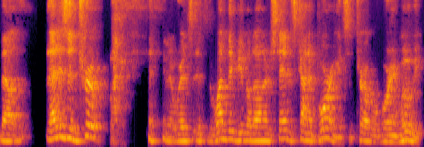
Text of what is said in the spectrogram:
Now, that isn't true. you know, it's, it's the one thing people don't understand. It's kind of boring. It's a terrible, boring movie.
